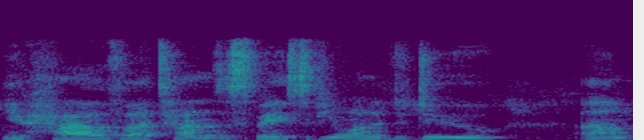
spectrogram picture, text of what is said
you have uh, tons of space if you wanted to do um,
